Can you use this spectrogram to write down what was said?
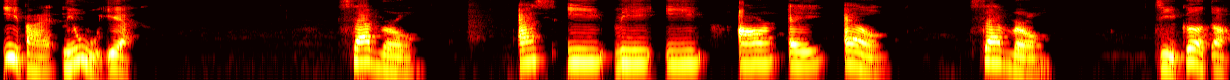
一百零五页。several，s e v e r a l，several，几个的，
